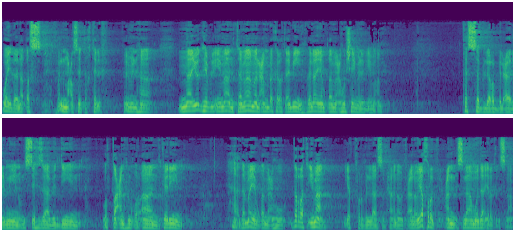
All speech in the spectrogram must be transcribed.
وإذا نقص فالمعصية تختلف فمنها ما يذهب الإيمان تماما عن بكرة أبيه فلا يبقى معه شيء من الإيمان. كالسب لرب العالمين والاستهزاء بالدين والطعن في القرآن الكريم هذا ما يبقى معه ذرة إيمان يكفر بالله سبحانه وتعالى ويخرج عن الإسلام ودائرة الإسلام.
